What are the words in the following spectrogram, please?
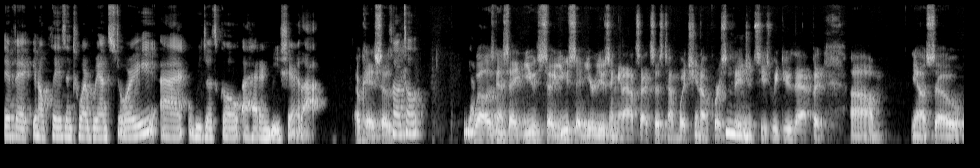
if it you know plays into our brand story and we just go ahead and reshare that okay so so Yep. Well, I was going to say you. So you said you're using an outside system, which you know, of course, as mm-hmm. agencies we do that. But um, you know, so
